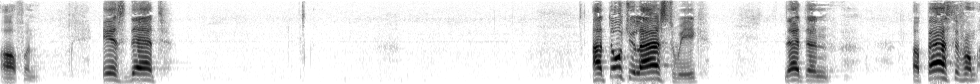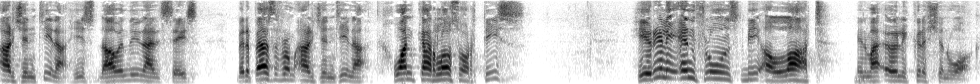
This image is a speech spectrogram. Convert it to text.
often, is that I told you last week that an, a pastor from Argentina, he's now in the United States, but a pastor from Argentina, Juan Carlos Ortiz, he really influenced me a lot in my early Christian walk.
